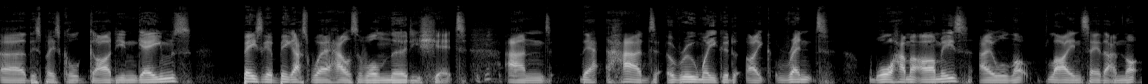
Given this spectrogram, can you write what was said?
uh, this place called Guardian Games, basically a big ass warehouse of all nerdy shit, and they had a room where you could like rent Warhammer armies. I will not lie and say that I'm not.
